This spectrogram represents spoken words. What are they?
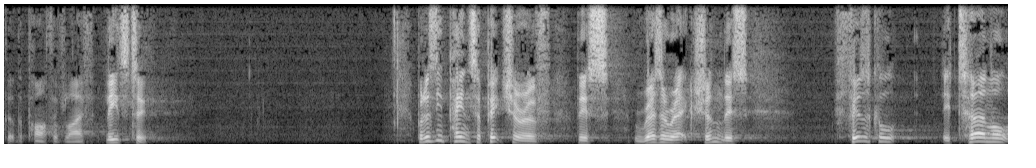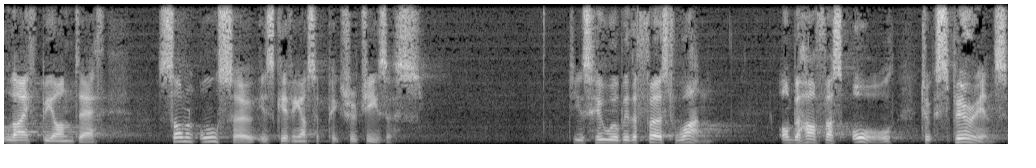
that the path of life leads to. But as he paints a picture of this resurrection, this physical, eternal life beyond death, Solomon also is giving us a picture of Jesus. Jesus, who will be the first one on behalf of us all to experience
